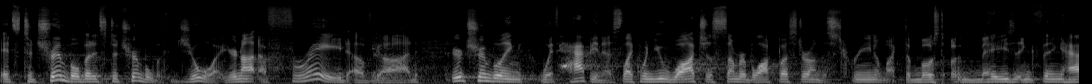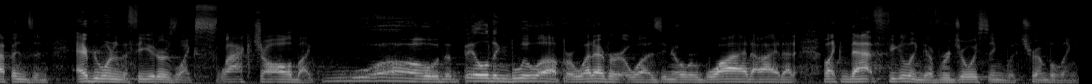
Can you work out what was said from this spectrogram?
it's to tremble, but it's to tremble with joy. You're not afraid of God, you're trembling with happiness. Like when you watch a summer blockbuster on the screen and like the most amazing thing happens and everyone in the theater is like slack jawed, like, whoa, the building blew up or whatever it was, you know, or wide eyed. Like that feeling of rejoicing with trembling.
